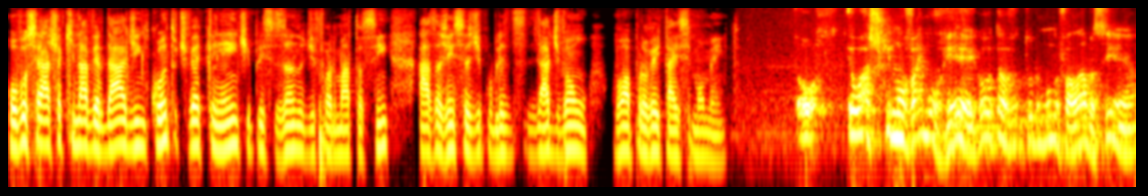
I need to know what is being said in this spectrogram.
Ou você acha que, na verdade, enquanto tiver cliente precisando de formato assim, as agências de publicidade vão, vão aproveitar esse momento? Eu acho que não vai morrer, igual todo mundo falava assim,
